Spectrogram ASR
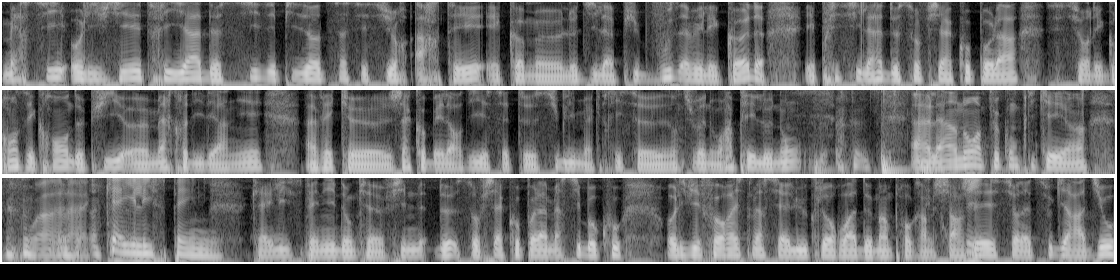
Merci Olivier. Triade, 6 épisodes, ça c'est sur Arte. Et comme euh, le dit la pub, vous avez les codes. Et Priscilla de Sofia Coppola, c'est sur les grands écrans depuis euh, mercredi dernier avec Jacob Elordi et cette sublime actrice dont tu vas nous rappeler le nom. Elle a un nom un peu compliqué. Hein. Voilà, Kaylee Spaney. Kylie Spenny, donc euh, film de Sofia Coppola. Merci beaucoup Olivier Forest, merci à Luc Leroy. Demain programme chargé sur la Tsugi Radio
